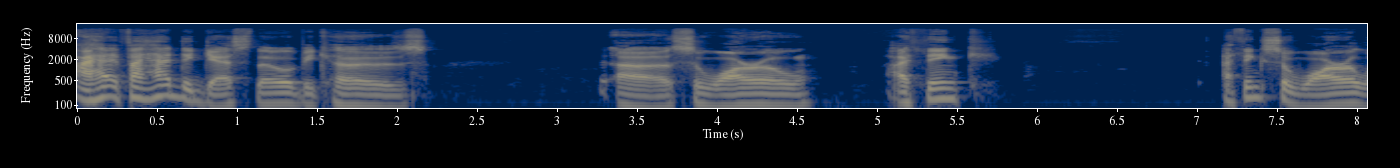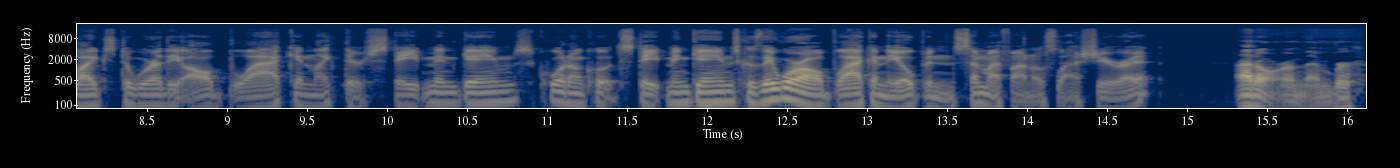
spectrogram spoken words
I had- if I had to guess though, because uh Saguaro, I think I think Saguaro likes to wear the all black in like their statement games, quote unquote statement games, because they wore all black in the Open semifinals last year, right? I don't remember.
